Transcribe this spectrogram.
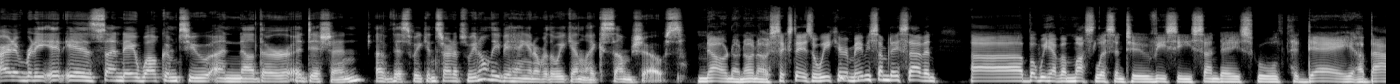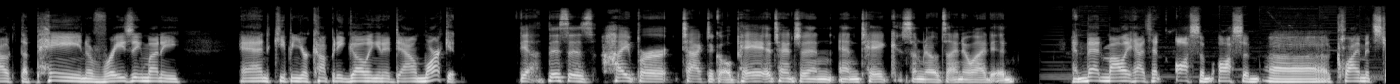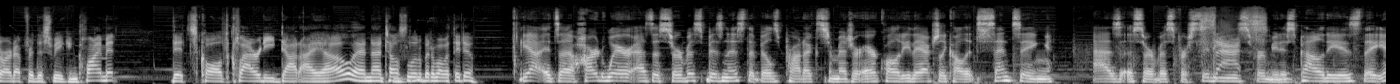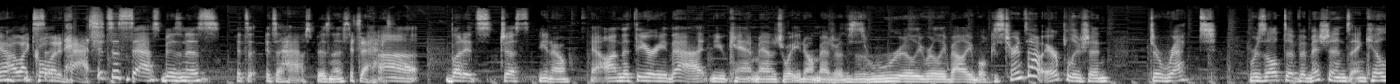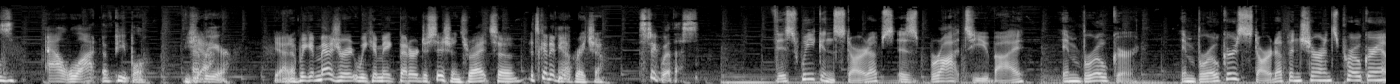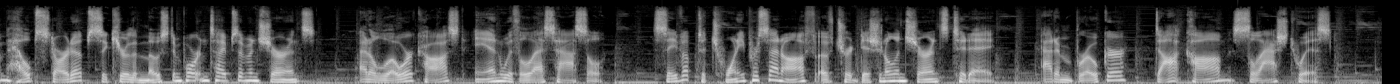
All right, everybody. It is Sunday. Welcome to another edition of This Week in Startups. We don't leave you hanging over the weekend like some shows. No, no, no, no. Six days a week here, maybe someday seven. Uh, but we have a must listen to VC Sunday School today about the pain of raising money and keeping your company going in a down market. Yeah, this is hyper tactical. Pay attention and take some notes. I know I did. And then Molly has an awesome, awesome uh, climate startup for this week in climate that's called clarity.io. And uh, tell us a little bit about what they do. Yeah, it's a hardware as a service business that builds products to measure air quality. They actually call it sensing as a service for cities, for municipalities. They yeah, I like calling a- it HAS. It's a SaaS business. It's a it's a HAS business. It's a HAS. Uh, but it's just you know on the theory that you can't manage what you don't measure. This is really really valuable because turns out air pollution direct result of emissions and kills a lot of people Yeah. every year. Yeah, and if we can measure it, we can make better decisions, right? So it's going to be Yeah. a great show. Stick with us. This Week in Startups is brought to you by Embroker. Embroker's startup insurance program helps startups secure the most important types of insurance at a lower cost and with less hassle. Save up to 20% off of traditional insurance today at embroker.com slash twist.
